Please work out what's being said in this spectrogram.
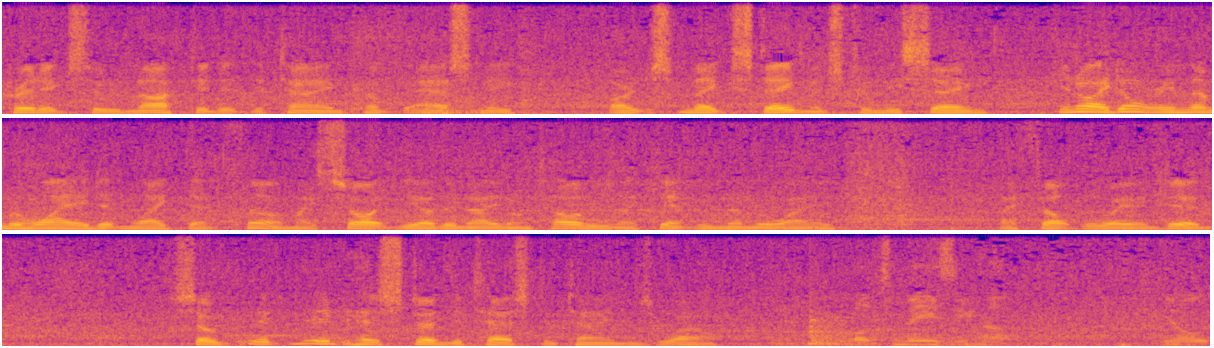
critics who knocked it at the time come to ask me or make statements to me saying, you know, I don't remember why I didn't like that film. I saw it the other night on television. I can't remember why I, I felt the way I did. So it, it has stood the test of time as well. Well, it's amazing how, you know,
